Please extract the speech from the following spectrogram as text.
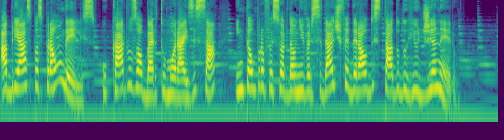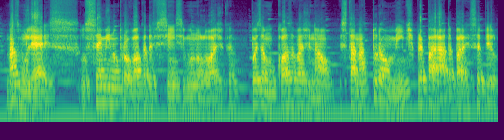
Abre aspas para um deles, o Carlos Alberto Moraes Issá, então professor da Universidade Federal do Estado do Rio de Janeiro. Nas mulheres, o sêmen não provoca deficiência imunológica, pois a mucosa vaginal está naturalmente preparada para recebê-lo.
